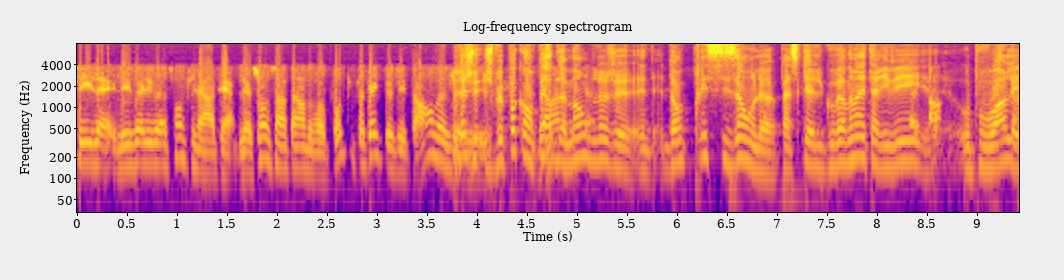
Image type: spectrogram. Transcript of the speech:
c'est l'évaluation financière. Là-dessus, on s'entendra pas. Puis peut-être que j'ai tort. Là, Là, je, je veux pas qu'on perde le monde. Là, je, donc, précisons, là, parce que le gouvernement est arrivé Ah. au pouvoir, la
